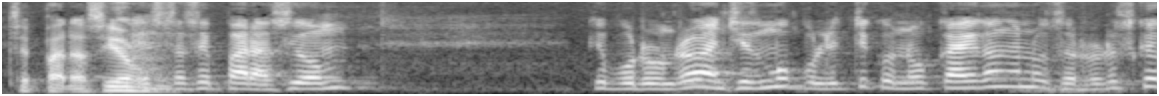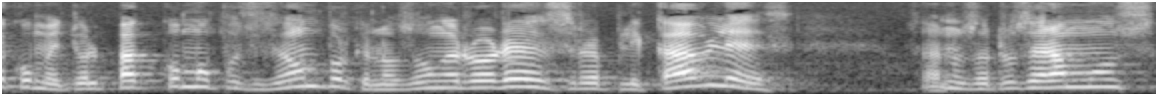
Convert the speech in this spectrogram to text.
separación. esta separación, que por un revanchismo político no caigan en los errores que cometió el PAC como oposición, porque no son errores replicables. O sea, nosotros éramos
